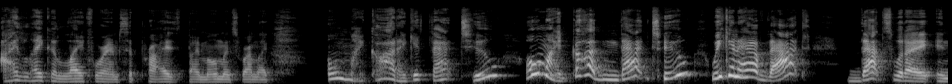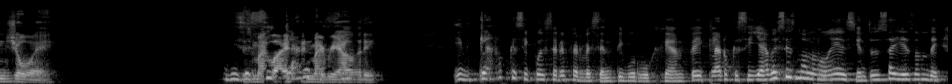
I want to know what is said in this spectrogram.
I like a life where I'm surprised by moments where I'm like, oh my God, I get that too? Oh my God, and that too? We can have that? That's what I enjoy. Dice, is my sí, life claro and my que sí. reality. Y claro que sí puede ser efervescente y burbujeante, y claro que sí, y a veces no lo es, y entonces ahí es donde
